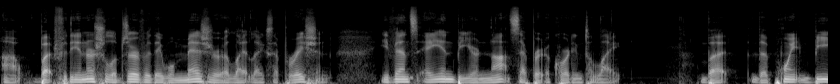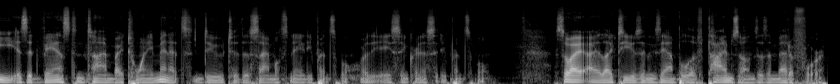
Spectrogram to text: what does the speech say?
uh, but for the inertial observer, they will measure a light-like separation. Events A and B are not separate according to light, but the point B is advanced in time by 20 minutes due to the simultaneity principle or the asynchronicity principle. So I, I, like to use an example of time zones as a metaphor.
